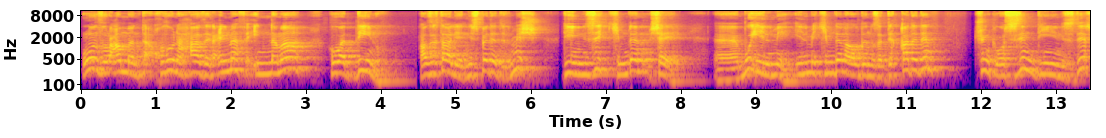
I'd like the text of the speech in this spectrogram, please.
Unzur ammen te'khudune hazel ilme fe innema huve dinu. Hazreti Ali'ye nispet edilmiş dininizi kimden şey e, bu ilmi ilmi kimden aldığınıza dikkat edin. Çünkü o sizin dininizdir.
